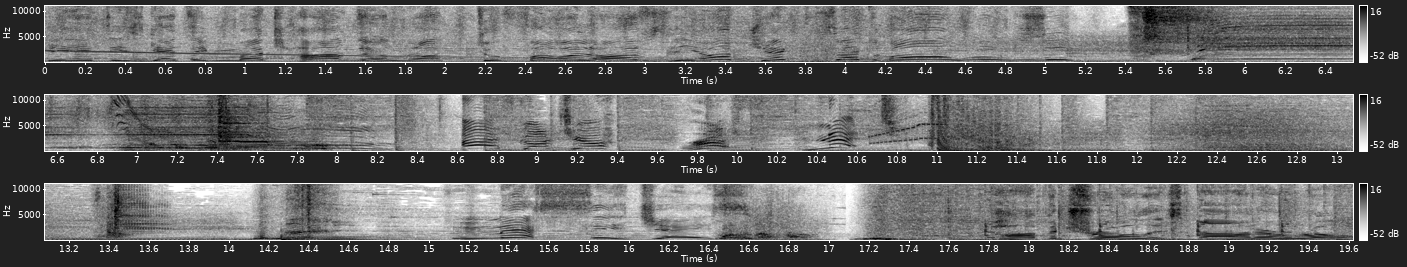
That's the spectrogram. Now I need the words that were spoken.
It is getting much harder not to fall off the objects that rolls. I've got you! Rough net! Merci, Chase. Paw Patrol is on a roll.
